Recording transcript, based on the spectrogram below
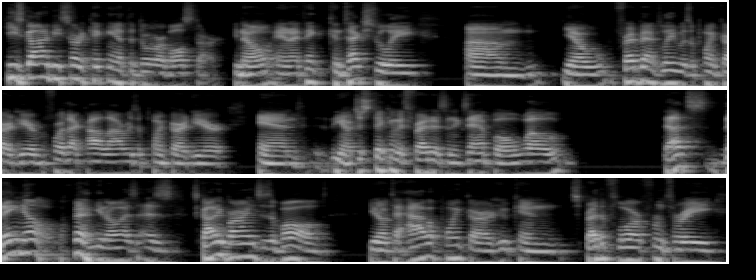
he's got to be sort of kicking at the door of all star, you know, and I think contextually, um, you know, Fred VanVleet was a point guard here. Before that, Kyle Lowry was a point guard here. And, you know, just sticking with Fred as an example, well, that's they know, you know, as as Scottie Barnes has evolved, you know, to have a point guard who can spread the floor from three,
